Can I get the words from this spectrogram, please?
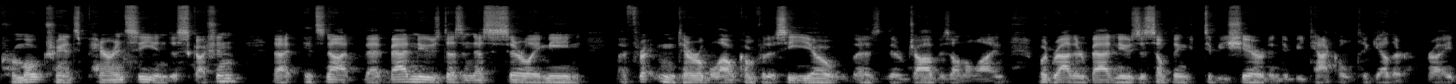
promote transparency and discussion, that it's not that bad news doesn't necessarily mean a threatened terrible outcome for the CEO as their job is on the line, but rather bad news is something to be shared and to be tackled together, right?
